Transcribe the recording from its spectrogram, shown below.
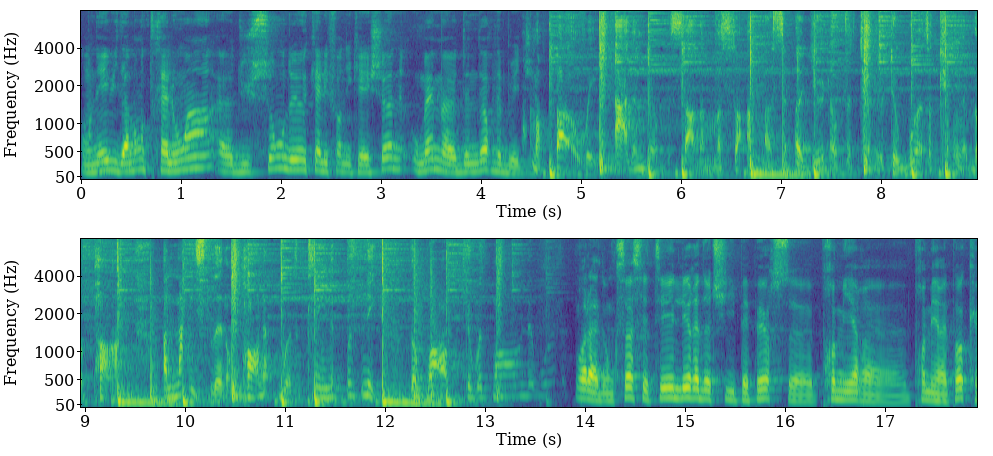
on, est évidemment très loin euh, du son de Californication ou même d'Under the Bridge. Voilà, donc ça c'était les Red Hot Chili Peppers, euh, première, euh, première époque.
